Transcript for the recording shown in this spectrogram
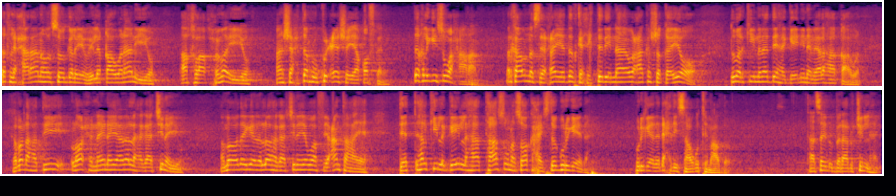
dakhli xaaraanahoo soo gelaya ile qaawanaan iyo akhlaaq xumo iyo anshax ku ceeshayaa qofkani. Dakhligiisu waa xaaraan. Markaa u naseexeeya dadka xigtadiinnaha waxaa ka shaqeeya oo dumarkiinana dee hageynina meelaha qaawan. Gabadha haddii loo xinaynayo ama la hagaajinayo ama odaygeeda loo hagaajinayo waa fiican tahaye. Dee halkii la geyn lahaa taasuna soo kaxaysto gurigeeda gurigeeda dhexdiisa ha ugu timaado taasaynu baraarujin lahay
